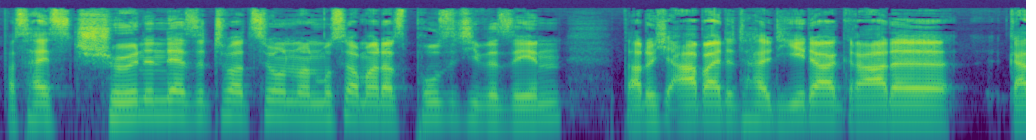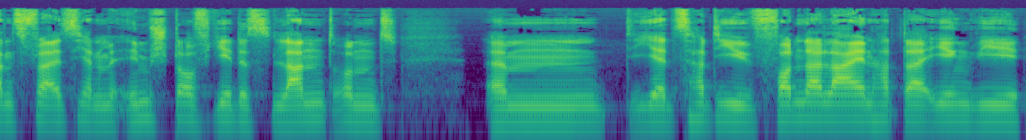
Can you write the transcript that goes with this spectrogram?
was heißt schön in der Situation? Man muss ja auch mal das Positive sehen. Dadurch arbeitet halt jeder gerade ganz fleißig an einem Impfstoff, jedes Land und ähm, jetzt hat die von der Leyen hat da irgendwie,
